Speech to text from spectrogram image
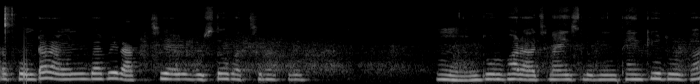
আর ফোনটা এমনভাবে রাখছি, আমি বুঝতেও পারছি না পুরো। হুম, দুর্ভা রাজ নাইস লুকিং থ্যাংক ইউ দুর্ভা।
